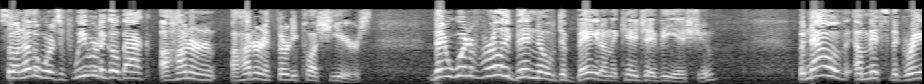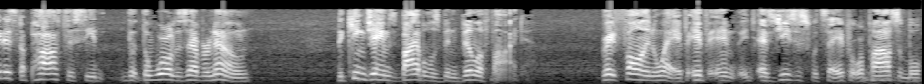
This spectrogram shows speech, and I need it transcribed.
So, in other words, if we were to go back 100, 130 plus years, there would have really been no debate on the KJV issue. But now, amidst the greatest apostasy that the world has ever known, the King James Bible has been vilified. Great falling away. If, if as Jesus would say, if it were possible,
